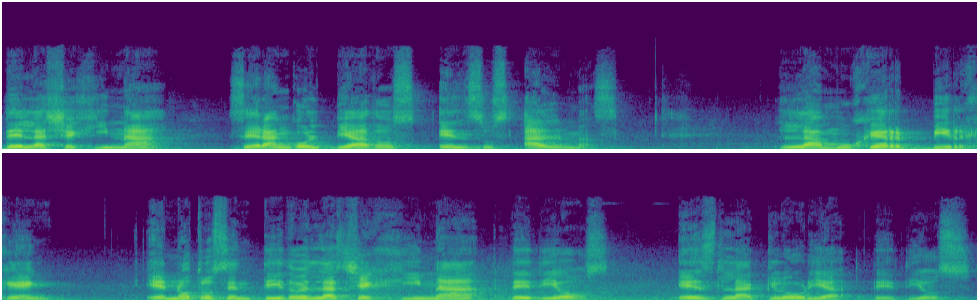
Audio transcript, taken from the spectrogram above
de la Shejinah serán golpeados en sus almas. La mujer virgen, en otro sentido, es la Shejinah de Dios, es la gloria de Dios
